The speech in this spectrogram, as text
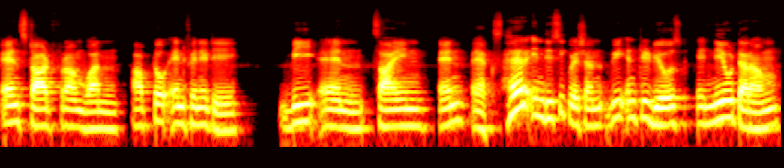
n start from 1 up to infinity bn sine nx. Here in this equation we introduced a new term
